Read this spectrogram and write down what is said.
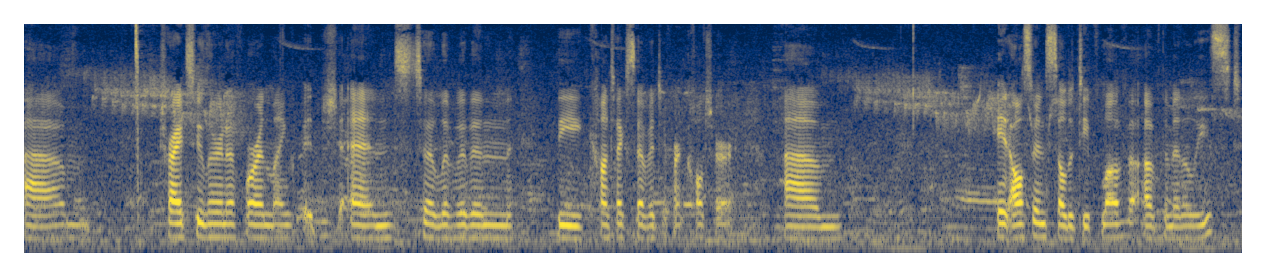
um, try to learn a foreign language and to live within the context of a different culture. Um, it also instilled a deep love of the Middle East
